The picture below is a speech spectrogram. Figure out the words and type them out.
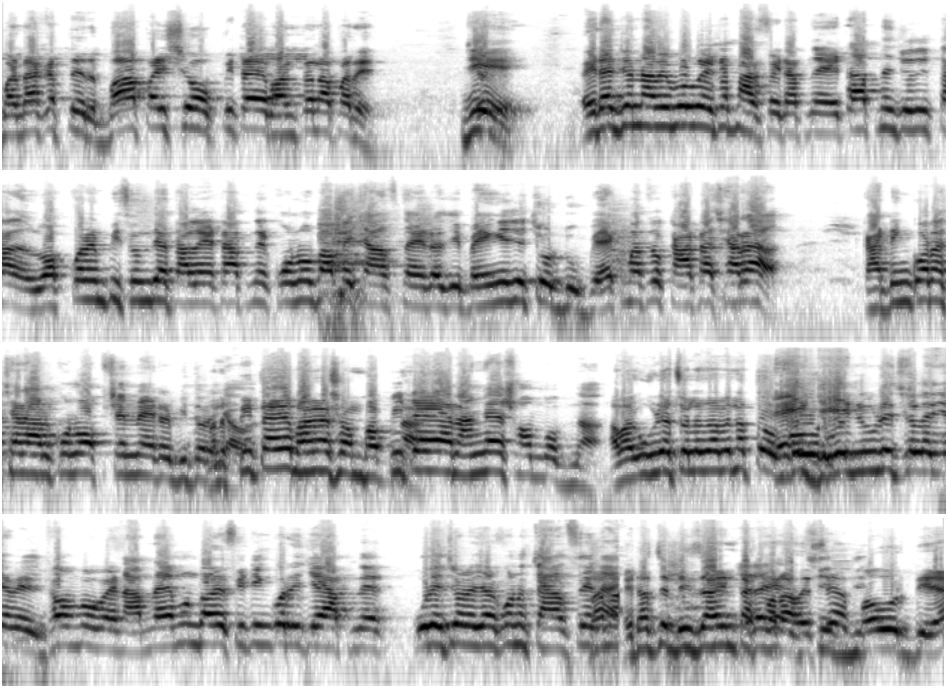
বা ডাকাতের বা পাইসেও পিটায় ভাঙতে না পারে। জি। এটার জন্য আমি বলব এটা পারফেক্ট আপনি এটা আপনি যদি লক করেন পিছন দিয়ে তাহলে এটা আপনি কোনোভাবে চান্স নাই। এটা যে ভেঙে যে চোর ঢুকবে। একমাত্র কাটা ছাড়া কাটিং করা ছাড়া আর কোনো অপশন নাই এটার ভিতরে পিতায় পিটায় ভাঙা সম্ভব। পিটায় ভাঙা সম্ভব না আবার উড়ে চলে যাবে না তো এই গেট উড়ে চলে যাবে সম্ভব হয় না আমরা এমন ভাবে ফিটিং করি যে আপনার উড়ে চলে যাওয়ার কোনো চান্সই না, এটা হচ্ছে ডিজাইনটা করা হয়েছে। মৌর দিয়ে।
